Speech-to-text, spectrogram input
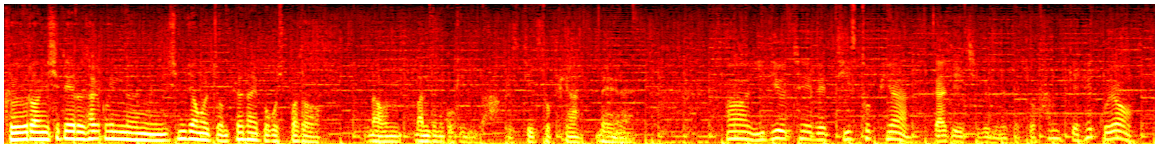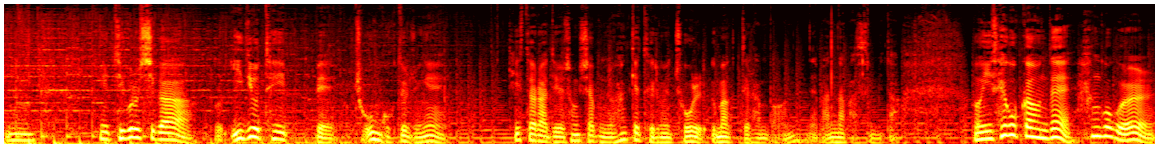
그런 시대를 살고 있는 심정을 좀 표현해 보고 싶어서 나온 만든 곡입니다. 그래서 Dystopian. 네. 아, 이디오 테이프의 Dystopian까지 지금 이렇게 또 함께 했고요. 음, 이 디구루 씨가 그 이디오 테이프의 좋은 곡들 중에 키스터 라디오 청취자분들과 함께 들으면 좋을 음악들 한번 네, 만나봤습니다. 어, 이세 곡 가운데 한 곡을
